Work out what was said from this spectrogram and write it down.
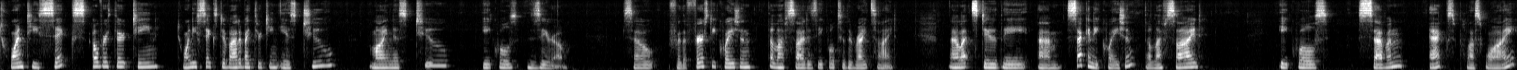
26 over 13 26 divided by 13 is 2 minus 2 equals 0. So for the first equation, the left side is equal to the right side. Now let's do the um, second equation. The left side equals 7x plus y.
